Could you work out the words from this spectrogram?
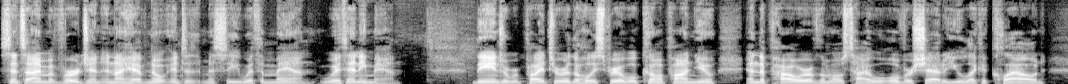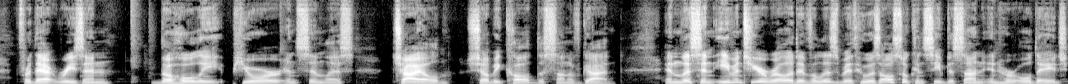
since I am a virgin and I have no intimacy with a man, with any man? The angel replied to her, The Holy Spirit will come upon you, and the power of the Most High will overshadow you like a cloud. For that reason, the holy, pure, and sinless child shall be called the Son of God. And listen, even to your relative Elizabeth, who has also conceived a son in her old age,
